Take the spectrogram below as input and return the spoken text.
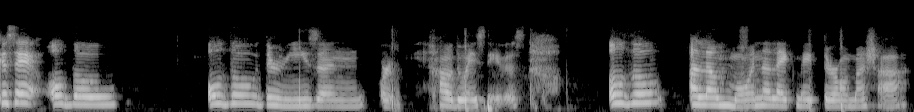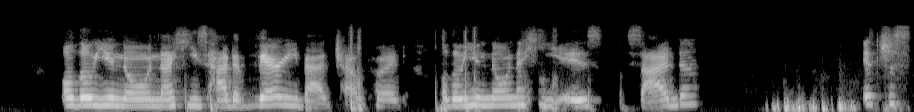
kasi although, although the reason, or how do I say this? Although alam mo na like may trauma siya, although you know na he's had a very bad childhood, although you know na he is sad, it's just,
